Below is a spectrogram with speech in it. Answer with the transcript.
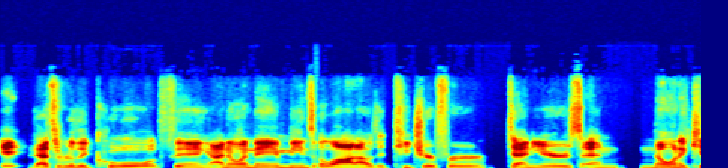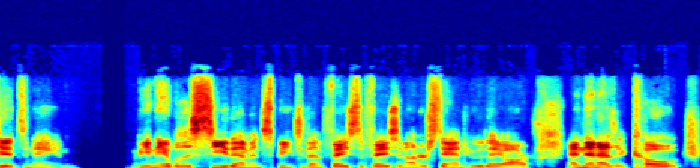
it, that's a really cool thing. I know a name means a lot. I was a teacher for ten years, and knowing a kid's name, being able to see them and speak to them face to face and understand who they are, and then as a coach,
